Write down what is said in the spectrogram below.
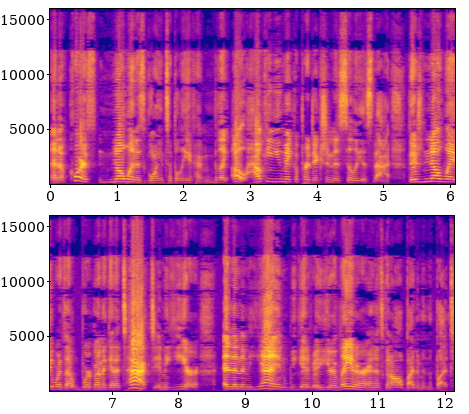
And of course, no one is going to believe him. Be like, oh, how can you make a prediction as silly as that? There's no way where that we're going to get attacked in a year. And then in the end, we get a year later and it's going to all bite him in the butt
